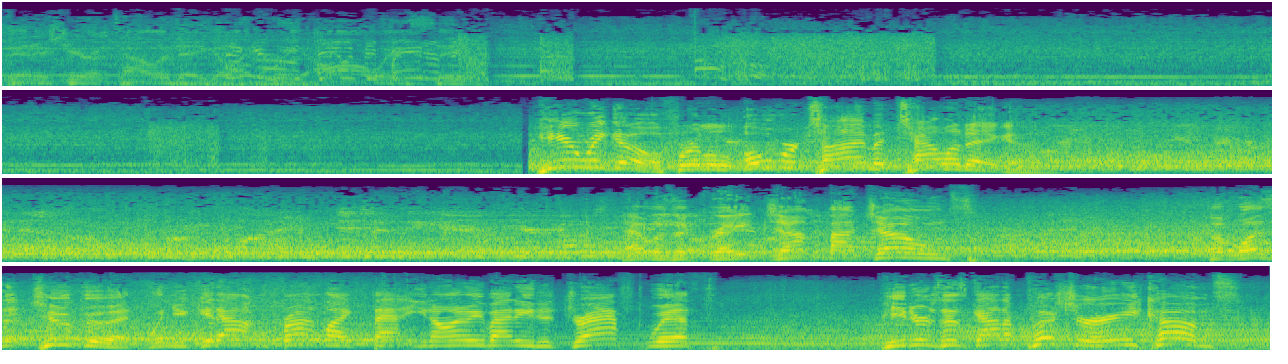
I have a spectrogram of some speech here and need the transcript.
Finish here at Talladega, like we always see. Here we go for a little overtime at Talladega. That was a great jump by Jones, but was it too good? When you get out in front like that, you don't have anybody to draft with. Peters has got a pusher. Here he comes.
